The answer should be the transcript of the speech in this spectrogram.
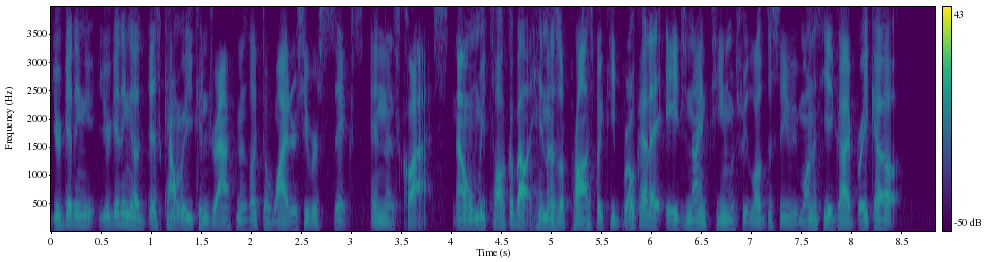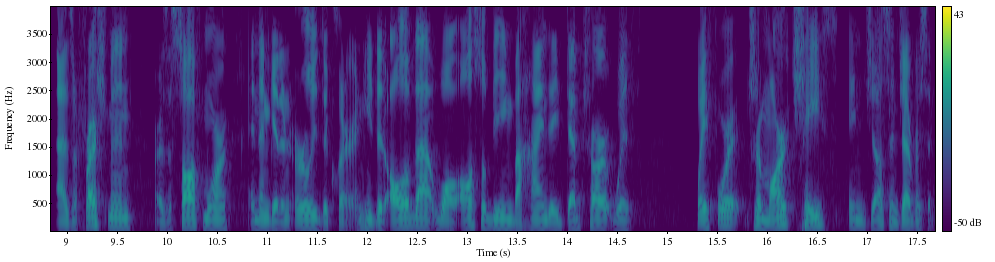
you're getting you're getting a discount where you can draft him as like the wide receiver six in this class. Now, when we talk about him as a prospect, he broke out at age 19, which we love to see. We want to see a guy break out as a freshman or as a sophomore and then get an early declare. And he did all of that while also being behind a depth chart with, wait for it, Ja'Marr Chase and Justin Jefferson.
